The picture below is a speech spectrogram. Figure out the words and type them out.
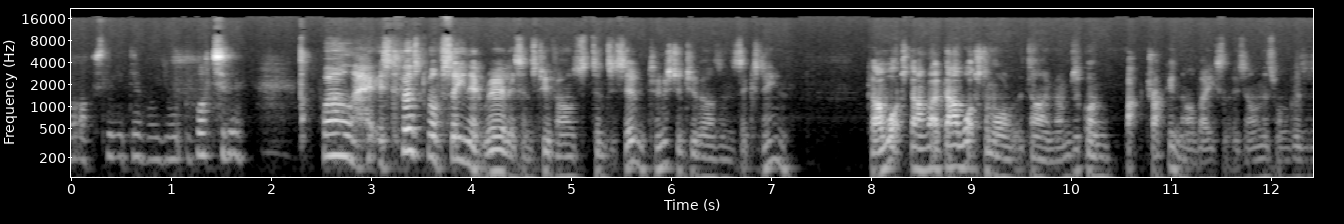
but obviously you did, or you won't be watching it. Well, it's the first time I've seen it really since 2000, since it's finished in 2016. 'Cause I watched, I, I watched them all at the time. I'm just going backtracking now, basically, so on this one because.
